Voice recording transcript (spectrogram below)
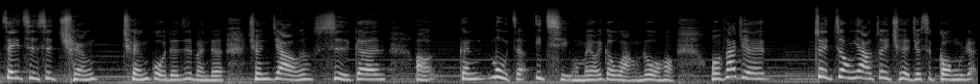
这一次是全全国的日本的宣教士跟哦跟牧者一起，我们有一个网络哈，我发觉。最重要、最缺的就是工人，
